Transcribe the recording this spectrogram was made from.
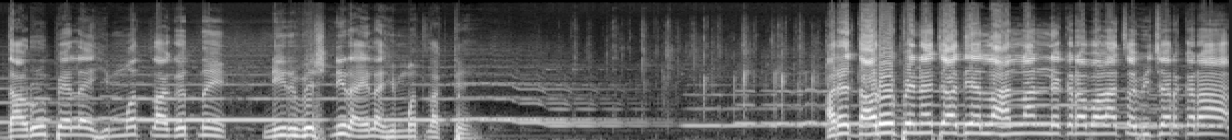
दारू प्यायला हिंमत लागत नाही. निर्व्यसनी राहायला हिंमत लागते. अरे दारू पिण्याच्या आधी लहान लहान लेकरा बाळाचा विचार करा.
